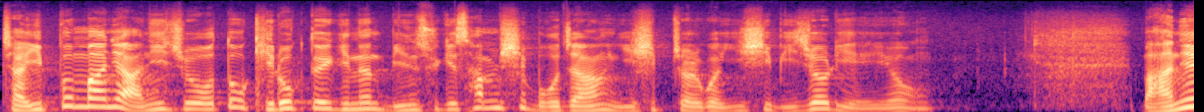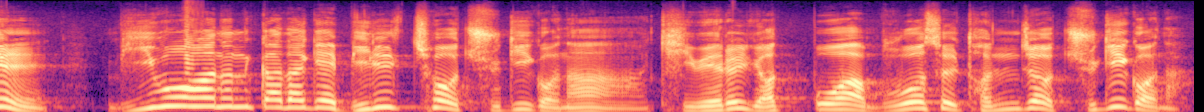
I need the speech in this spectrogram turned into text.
자, 이뿐만이 아니죠. 또 기록되기는 민수기 35장 20절과 22절이에요. 만일 미워하는 까닭에 밀쳐 죽이거나 기회를 엿보아 무엇을 던져 죽이거나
